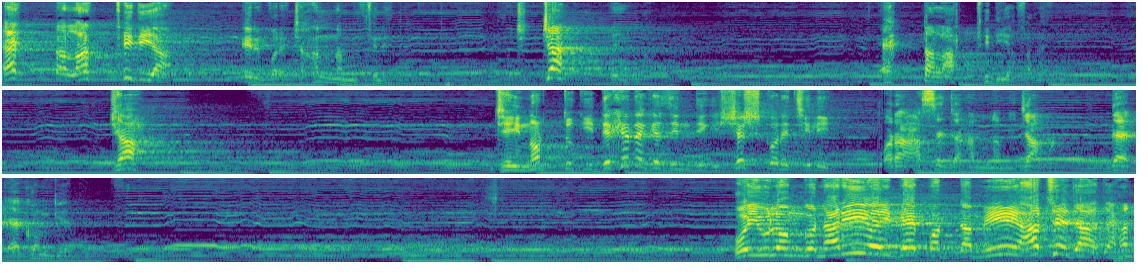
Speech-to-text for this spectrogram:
একটা লাঠি দিয়া এরপরে জাহান নামে ফেলে দেবে। একটা লাঠি দিয়া ফেলাই যা। যেই নর্তকী দেখে দেখে জিন্দিগি শেষ করেছিলি, ওরা আছে জাহান নামে যা। দেখ, এখন গিয়ে ওই উলঙ্গ নারী, ওই বেপর্দা মেয়ে আছে যা জাহান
